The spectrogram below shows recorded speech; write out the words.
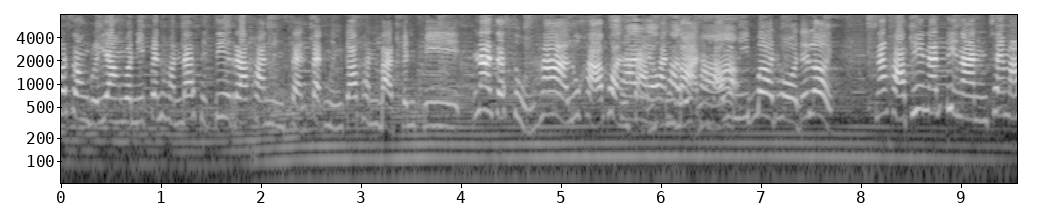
ว่าจองหรือยังวันนี้เป็น Honda City ราคา 189,000 บาท เป็นปี น่าจะ 05 ลูกค้าผ่อน ใช่แล้วค่ะ3,000 บาทนะลูกคะค้าวันนี้เบอร์โทรได้เลยนะคะ พี่นัตตินันใช่ไหม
